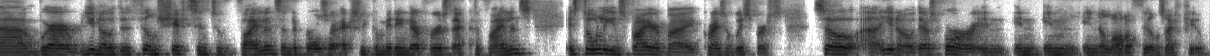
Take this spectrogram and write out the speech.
uh, where, you know, the film shifts into violence and the girls are actually committing their first act of violence, is totally inspired by Cries and Whispers. So, uh, you know, there's horror in, in, in, in a lot of films, I feel.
